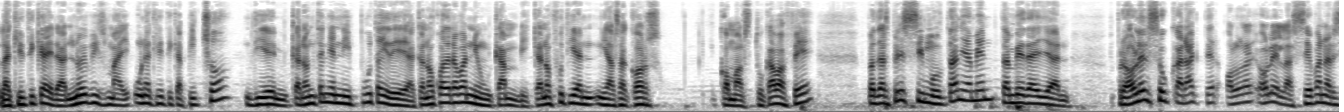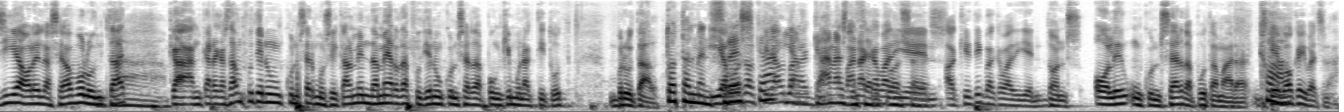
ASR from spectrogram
La crítica era, no he vist mai una crítica pitjor dient que no en tenien ni puta idea, que no quadraven ni un canvi, que no fotien ni els acords com els tocava fer, però després simultàniament també deien però ole el seu caràcter, ole, ole la seva energia, ole la seva voluntat, Clar. que encara que estaven fotent un concert musicalment de merda, fotien un concert de punk amb una actitud brutal. Totalment llavors, al fresca final, i van, amb ganes de van fer acabar coses. Dient, el crític va acabar dient, doncs, ole, un concert de puta mare. Clar. Que bo que hi vaig anar.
